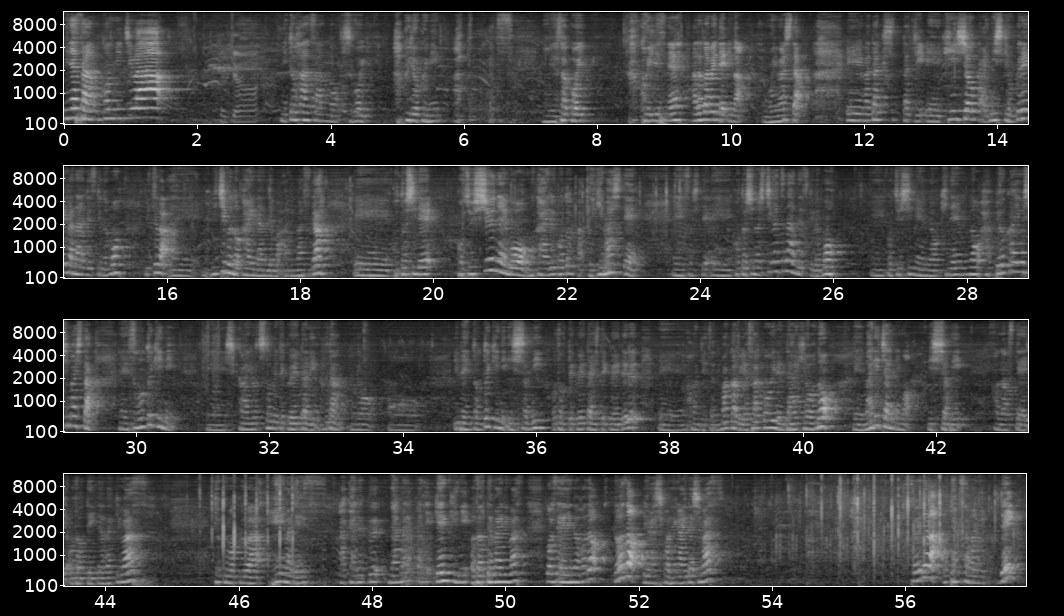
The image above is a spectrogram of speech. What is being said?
皆さんこんにちは。水戸藩さんのすごい迫力にあったよさこい。かっこいいですね。改めて今思いました、えー私たち、えー金賞会錦遅れんかなんですけども実は、えー日部の会なんでもありますが、えー今年で50周年を迎えることができまして、えーそして、えー今年の7月なんですけども、えー50周年の記念の発表会をしました、えその時に、え司会を務めてくれたり普段このイベントの時に一緒に踊ってくれたりしてくれてる、え本日の真壁よさこい連代表の、えー、まりちゃんにも一緒にこのステージ踊っていただきます。曲目は平和です。明るく和やかに元気に踊ってまいります。ご声援のほどどうぞよろしくお願いいたします。それではお客様に礼。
